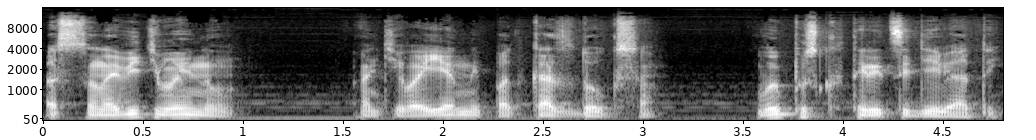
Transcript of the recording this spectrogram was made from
Остановить войну. Антивоенный подкаст Докса. Выпуск 39.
